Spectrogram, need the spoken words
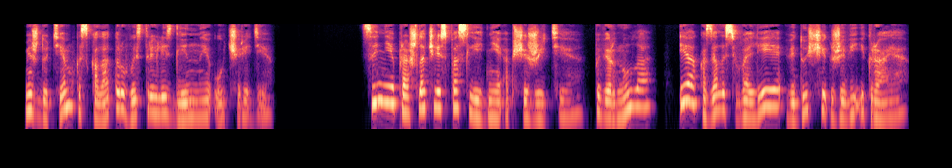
Между тем к эскалатору выстроились длинные очереди. Циния прошла через последнее общежитие, повернула и оказалась в аллее, ведущей к «Живи, играя».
